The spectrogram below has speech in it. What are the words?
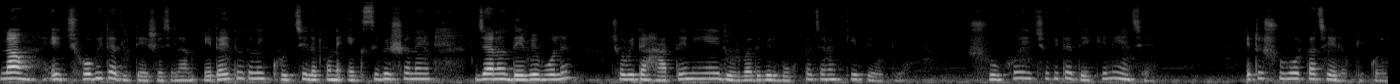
না এই ছবিটা দিতে এসেছিলাম। এটাই তো তুমি খুঁজছিলে, কোন এক্সিবিশনে যেন দেবে বলে? ছবিটা হাতে নিয়েই দুর্গাদেবীর বুকটা যেন কেঁপে উঠল। শুভ এই ছবিটা দেখে নিয়েছে? এটা শুভর কাছে এলো কী করে?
